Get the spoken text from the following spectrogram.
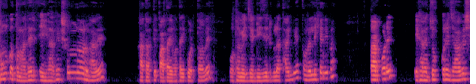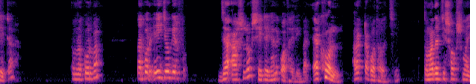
অঙ্ক তোমাদের এইভাবে সুন্দরভাবে খাতাতে পাতায় পাতায় করতে হবে। প্রথমে যে ডিজিটগুলো থাকবে তোমরা লিখে নিবা। তারপরে এখানে যোগ করে যা হবে সেটা তোমরা করবা। তারপর এই যোগের যা আসলো সেটা এখানে কথায় লিখবা। এখন আরেকটা কথা হচ্ছে, তোমাদের যে সব সময়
